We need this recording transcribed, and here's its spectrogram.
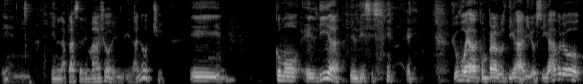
en, la Plaza de Mayo en, la noche. Y como el día del 17, yo voy a comprar los diarios y abro,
